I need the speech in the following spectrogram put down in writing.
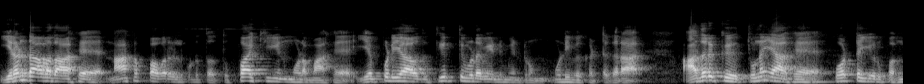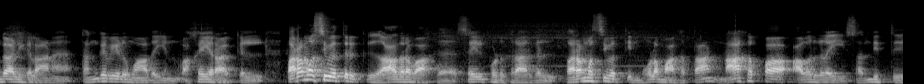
இரண்டாவதாக நாகப்பா அவர்கள் கொடுத்த துப்பாக்கியின் மூலமாக எப்படியாவது தீர்த்து விட வேண்டும் என்றும் முடிவு கட்டுகிறார். அதற்கு துணையாக கோட்டையூர் பங்காளிகளான தங்கவேலு மாதையின் வகையராக்கள் பரமசிவத்திற்கு ஆதரவாக செயல்படுகிறார்கள். பரமசிவத்தின் மூலமாகத்தான் நாகப்பா அவர்களை சந்தித்து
